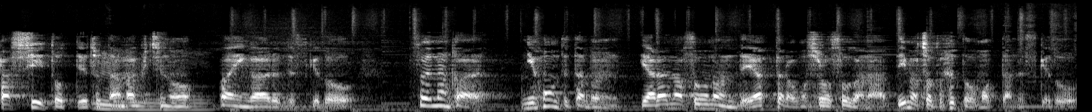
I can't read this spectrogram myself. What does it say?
パッシートっていうちょっと甘口のワインがあるんですけどそれなんか日本って多分やらなそうなんでやったら面白そうだなって今ちょっとふと思ったんですけど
